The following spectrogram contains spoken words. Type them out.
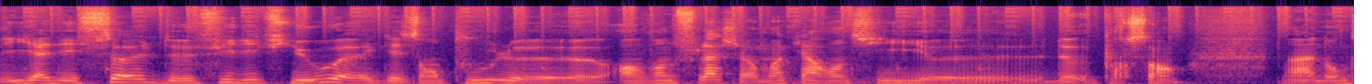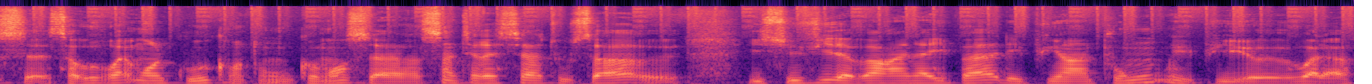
il y a des soldes Philips Hue avec des ampoules en vente flash à moins 46%. Hein, donc ça, vaut vraiment le coup quand on commence à s'intéresser à tout ça. Euh, il suffit d'avoir un iPad et puis un pont et puis euh, voilà,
